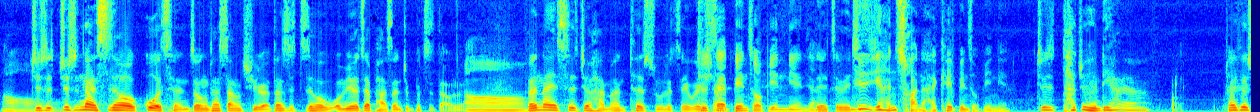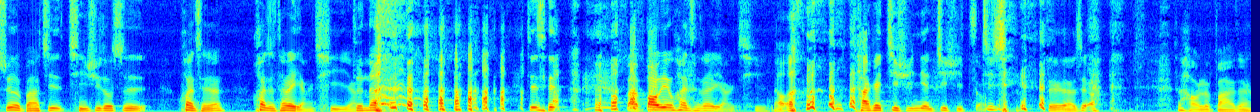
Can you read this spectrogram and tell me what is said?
哦，就是就是那时候过程中他上去了，但是之后我没有再爬山就不知道了。哦，反正那一次就还蛮特殊的，这位就小在边走边念这样。对这位其实已经很喘了，还可以边走边念。就是他就很厉害啊，他可以所有把自己情绪都是换成换成他的氧气一样，真的，就是把抱怨换成他的氧气，然后 他可以继续念继续走，继续。对啊，就啊，这好了吧这样，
